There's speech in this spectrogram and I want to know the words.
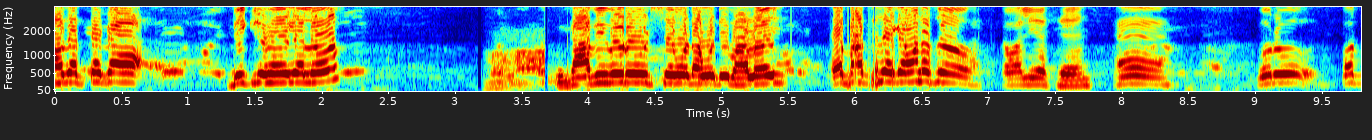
হাজার টাকা বিক্রি হয়ে গেল। গাবি গরু উঠছে মোটামুটি ভালোই। বাচ্চা কেমন আছো? কাবালি আছেন। হ্যাঁ গরু কত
